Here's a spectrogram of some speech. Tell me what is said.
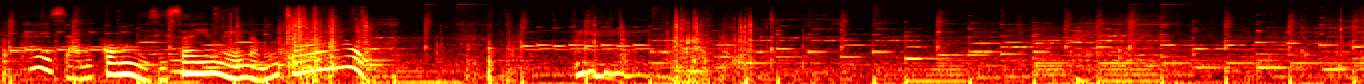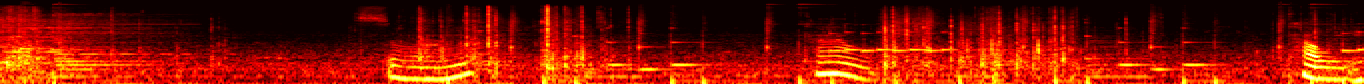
Pad thai สามกล่องหนึ่งสิใส่ยังไงล่ะมึงเจ้า ข้าวนี่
